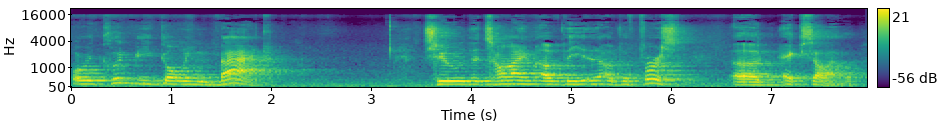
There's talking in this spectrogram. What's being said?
or it could be going back to the time of the, of the first uh, exile.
